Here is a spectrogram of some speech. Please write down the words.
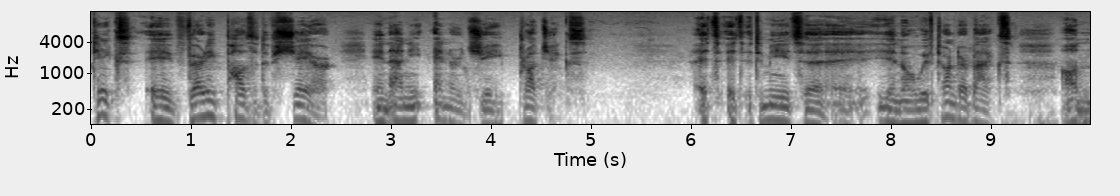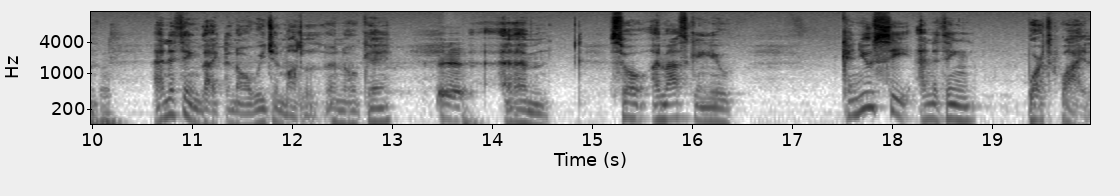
takes a very positive share in any energy projects. It's, it's to me, it's a, you know, we've turned our backs on anything like the Norwegian model, and okay. Uh, Um, so I'm asking you, can you see anything worthwhile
